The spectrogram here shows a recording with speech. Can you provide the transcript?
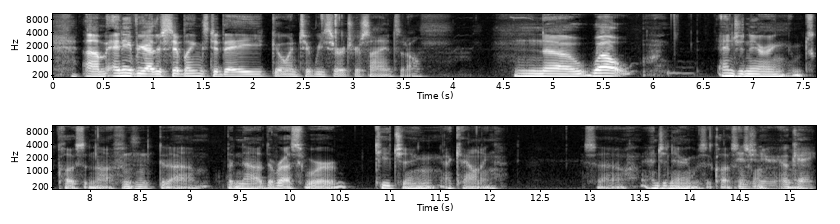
Um, any of your other siblings did they go into research or science at all? No, well, engineering was close enough, Mm-hmm. um, but no, the rest were teaching, accounting. So engineering was the closest Engineering. one. Okay.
